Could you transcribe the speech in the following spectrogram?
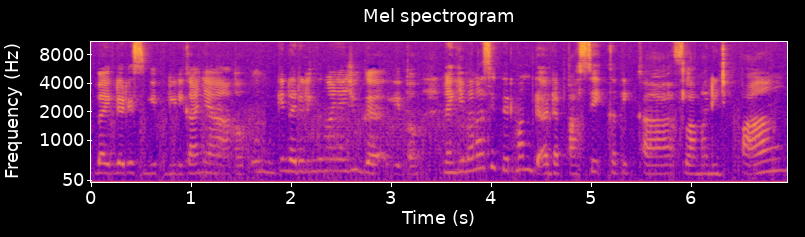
baik dari segi pendidikannya ataupun mungkin dari lingkungannya juga gitu. Nah, gimana sih Firman beradaptasi ketika selama di Jepang,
